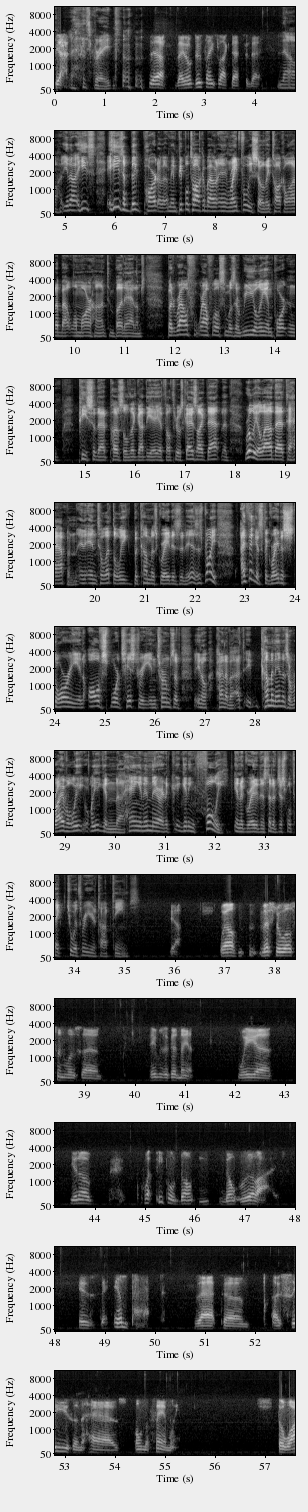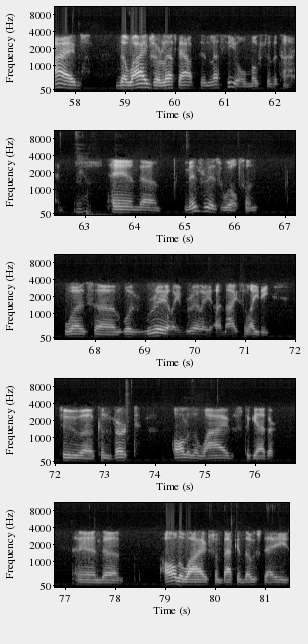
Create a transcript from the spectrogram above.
Yeah, That's great. yeah, they don't do things like that today. No, you know he's he's a big part of it. I mean, people talk about, and rightfully so. They talk a lot about Lamar Hunt and Bud Adams, but Ralph Ralph Wilson was a really important piece of that puzzle that got the AFL through. It's guys like that that really allowed that to happen and, and to let the league become as great as it is. It's really, I think, it's the greatest story in all of sports history in terms of you know kind of a, coming in as a rival league, and uh, hanging in there and getting fully integrated instead of just we'll take two or three of your top teams. Yeah. Well, Mr. Wilson was uh, he was a good man. We, uh, you know, what people don't don't realize is the impact that um, a season has on the family. The wives, the wives are left out in left field most of the time Yeah. and uh, Mrs. Wilson was uh, was really really a nice lady to uh, convert all of the wives together, and uh, all the wives from back in those days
